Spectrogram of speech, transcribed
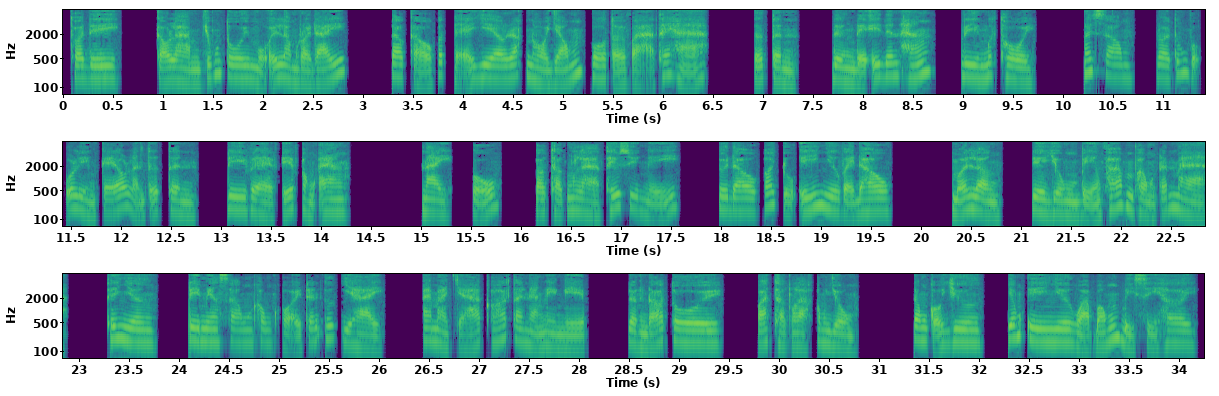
Thôi đi, cậu làm chúng tôi mũi lòng rồi đấy. Sao cậu có thể gieo rắc nồi giống vô tội vạ thế hả? Tử tình, đừng để ý đến hắn, điên mất thôi. Nói xong, lôi tuấn vũ liền kéo lạnh tử tình, đi về phía phòng ăn. Này, Vũ, cậu thật là thiếu suy nghĩ, tôi đâu có chủ ý như vậy đâu. Mỗi lần, đều dùng biện pháp phòng tránh mà, thế nhưng, đi men sông không khỏi tránh ước dài, ai mà chả có tai nạn nghề nghiệp. Lần đó tôi, quả thật là không dùng. Trong cổ dương, giống y như quả bóng bị xì hơi.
